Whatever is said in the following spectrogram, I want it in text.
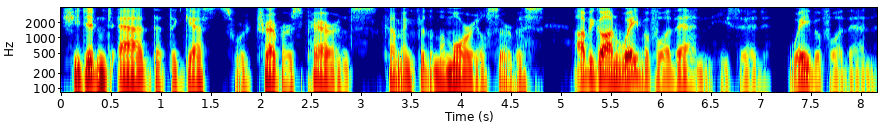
She didn't add that the guests were Trevor's parents, coming for the memorial service. I'll be gone way before then, he said. Way before then.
